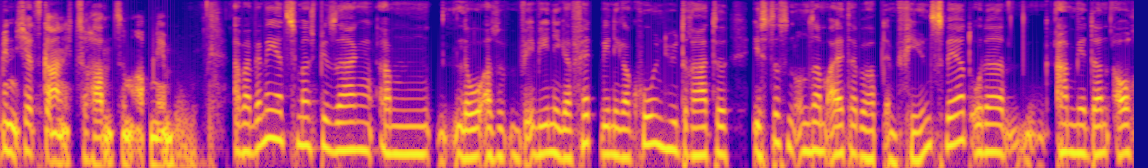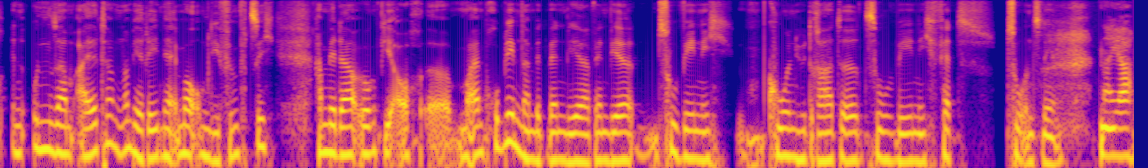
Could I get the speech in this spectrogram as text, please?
bin ich jetzt gar nicht zu haben zum Abnehmen. Aber wenn wir jetzt zum Beispiel sagen, ähm, low, also weniger Fett, weniger Kohlenhydrate, ist das in unserem Alter überhaupt empfehlenswert oder haben wir dann auch in unserem Alter, ne, wir reden ja immer um die 50, haben wir da irgendwie auch äh, mal ein Problem damit, wenn wir, wenn wir zu wenig Kohlenhydrate, zu wenig Fett zu uns nehmen? Naja,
